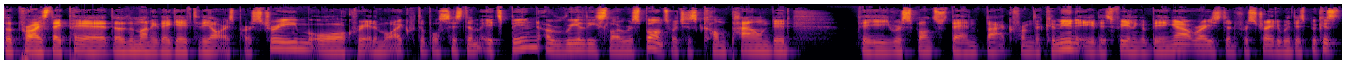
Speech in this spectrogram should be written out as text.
the price they pay, the, the money they gave to the artist per stream, or created a more equitable system. It's been a really slow response, which has compounded the response then back from the community. This feeling of being outraged and frustrated with this, because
